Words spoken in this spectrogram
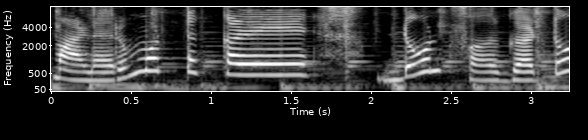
மலரும் முட்டுக்கள். டோன்ட் ஃபர்கட் டு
